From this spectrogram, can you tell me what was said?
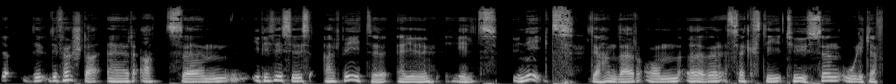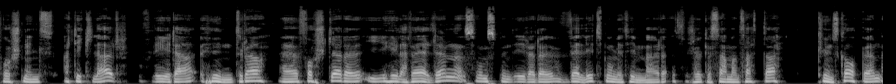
Ja, det, det, första är att ehm, um, IPCCs arbete är ju helt unikt. Det handlar om över 60 000 olika forskningsartiklar och flera hundra uh, forskare i hela världen som spenderade väldigt många timmar att försöka sammansätta kunskapen.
